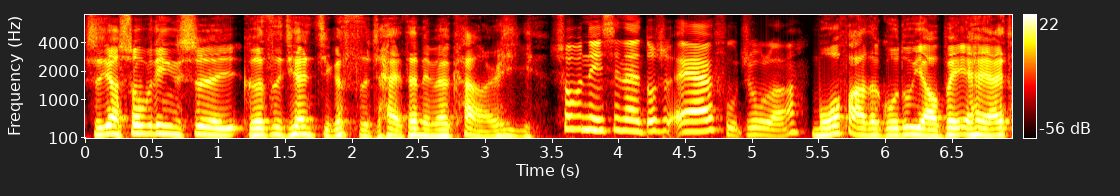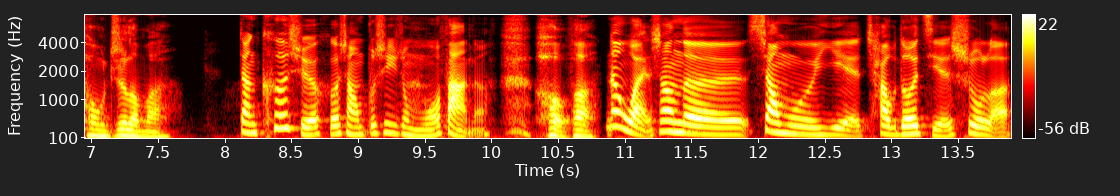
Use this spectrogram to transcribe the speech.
实际上，说不定是格子间几个死宅在那边看而已。说不定现在都是 AI 辅助了。魔法的国度也要被 AI 统治了吗？但科学何尝不是一种魔法呢？好吧，那晚上的项目也差不多结束了。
